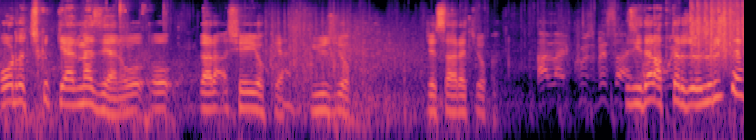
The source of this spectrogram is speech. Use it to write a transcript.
Orada çıkıp gelmez yani. O, o şey yok yani. Yüz yok. Cesaret yok. Biz gider atlarız ölürüz de.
